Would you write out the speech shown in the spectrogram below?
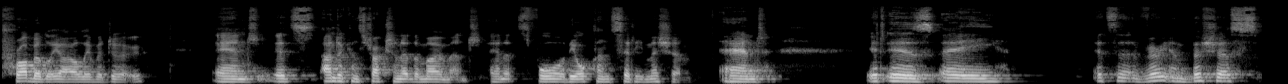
probably I'll ever do. And it's under construction at the moment, and it's for the Auckland City Mission. And it is a it's a very ambitious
